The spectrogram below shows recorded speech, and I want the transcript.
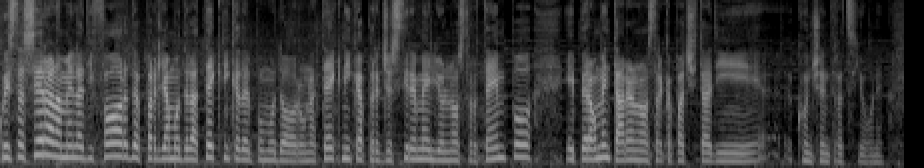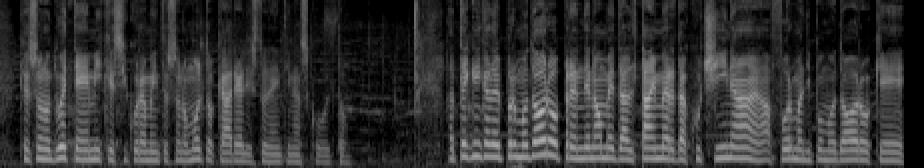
Questa sera alla Mela di Ford parliamo della tecnica del pomodoro, una tecnica per gestire meglio il nostro tempo e per aumentare la nostra capacità di concentrazione, che sono due temi che sicuramente sono molto cari agli studenti in ascolto. La tecnica del pomodoro prende nome dal timer da cucina a forma di pomodoro che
